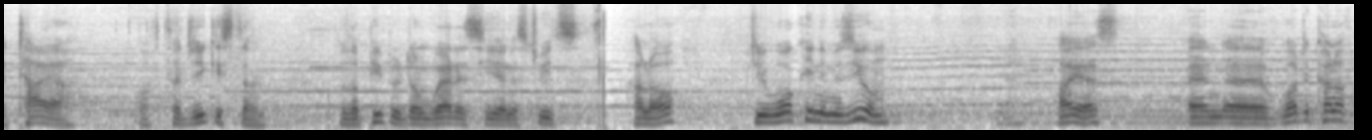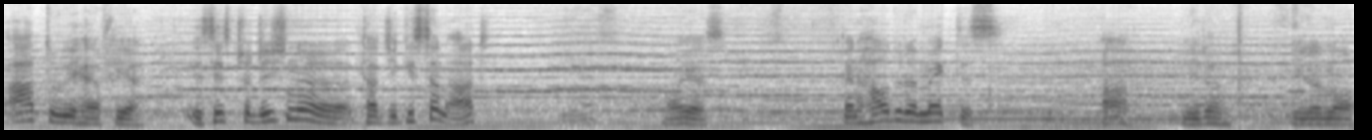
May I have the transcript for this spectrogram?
attire of Tajikistan. Although people don't wear this here in the streets. Hello? Do you walk in the museum? Ah, yes. And uh, what kind of art do we have here? Is this traditional Tajikistan art? Yes. Oh, yes. And how do they make this? Ah, you don't, you don't know.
